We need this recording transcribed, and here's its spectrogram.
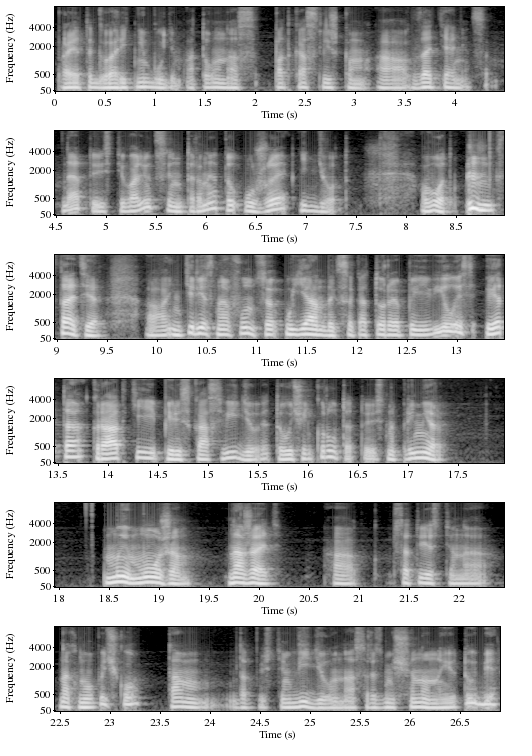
про это говорить не будем, а то у нас подкаст слишком а, затянется. Да? То есть эволюция интернета уже идет. Вот. Кстати, а, интересная функция у Яндекса, которая появилась, это краткий пересказ видео. Это очень круто. То есть, например, мы можем нажать, а, соответственно, на кнопочку. Там, допустим, видео у нас размещено на YouTube.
